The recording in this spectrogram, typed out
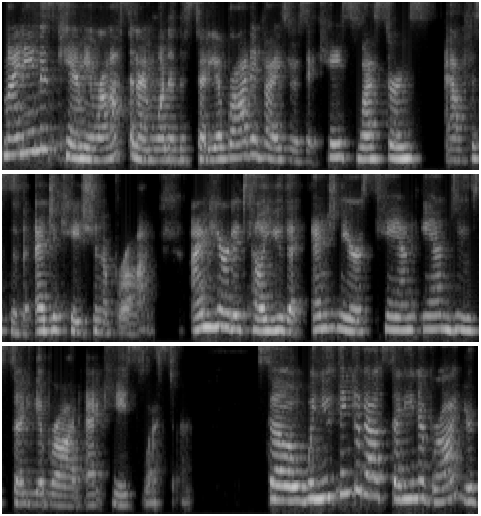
My name is Cami Ross, and I'm one of the study abroad advisors at Case Western's Office of Education Abroad. I'm here to tell you that engineers can and do study abroad at Case Western. So when you think about studying abroad, you're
